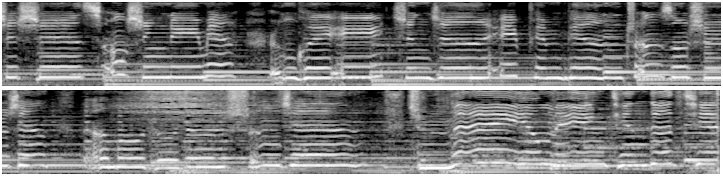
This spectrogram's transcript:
谢谢从心里面，让回忆一件件、一片片穿梭时间，那么多的瞬间，却没有明天的天。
